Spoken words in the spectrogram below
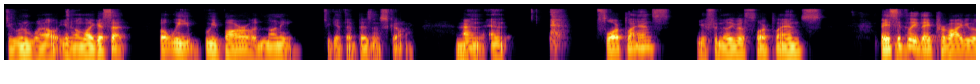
doing well, you know, like I said, but we we borrowed money to get that business going. Mm. And and floor plans, you're familiar with floor plans? Basically, they provide you a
